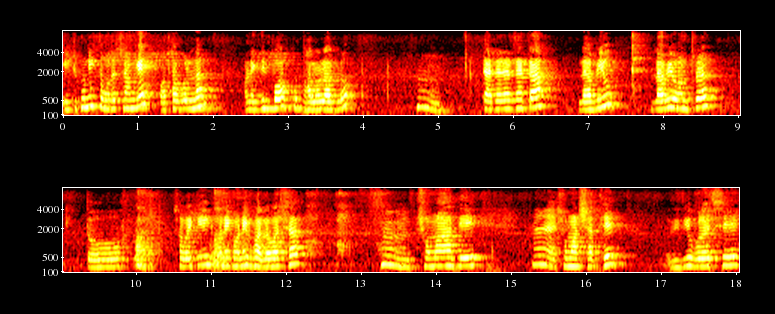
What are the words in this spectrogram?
এইটুকুনি তোমাদের সঙ্গে কথা বললাম। অনেকদিন পর খুব ভালো লাগল। হুম। Tata tata love you love you Antara তো সবাইকেই অনেক অনেক ভালোবাসা। হুম, সোমা দে হ্যাঁ সোমার সাথে। দিদিও বলেছে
